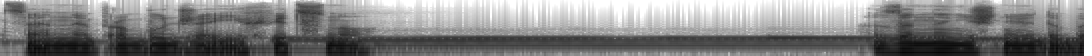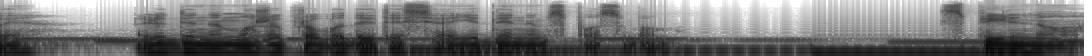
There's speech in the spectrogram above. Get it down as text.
це не пробуджує їх від сну. За нинішньої доби людина може пробудитися єдиним способом спільно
